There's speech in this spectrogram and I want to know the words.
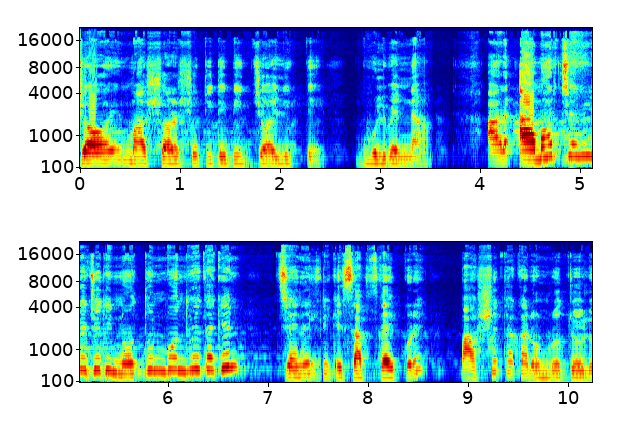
জয় মা সরস্বতী দেবীর জয় লিখতে ভুলবেন না। আর আমার চ্যানেলে যদি নতুন বন্ধু হয়ে থাকেন, চ্যানেলটিকে সাবস্ক্রাইব করে পাশে থাকার অনুরোধ রইল।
